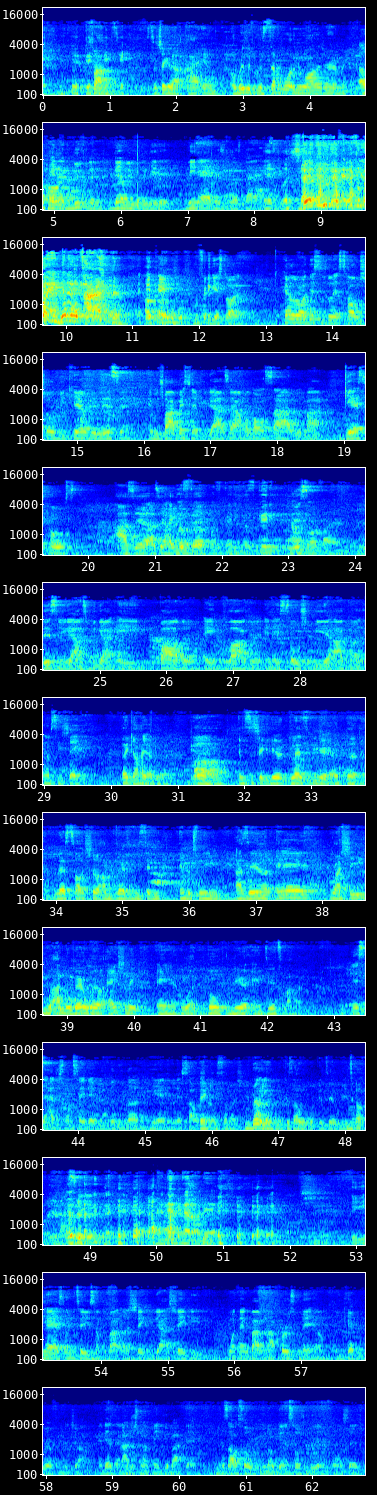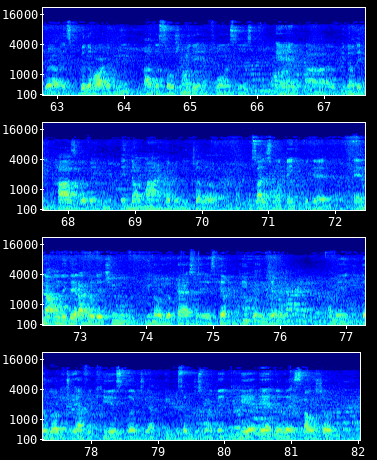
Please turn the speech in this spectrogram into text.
Promise. So check it out. I am originally from the Seventh Ward, New Orleans, you heard me? Okay, Hard- now we finna, now we finna get it. He had his little style, his little shot. Damn, you, it's a fucking one more time. Okay, we're finna get started. Hello, everyone. This is Let's Talk Show. We care, we listen, and we try our best to help you guys out. I'm alongside with my guest host, Isaiah. Isaiah, how you What's doing today? up? What's goody? What's goody? I'm Listen. doing fine. Listen, you guys, we got a father, a blogger, and a social media icon, MC Shakie. Thank y'all. How y'all doing? Good. Uh, MC Shakie here. Glad to be here at the Let's Talk show. I'm glad to be sitting in between Isaiah and Rashid, who I know very well actually, and who are both near and dear to my heart. Listen, I just want to say that we really love you here at the Let's Talk Thank Show. you so much. You better love me because I will whoop your tail when you talk. When I said I never got on that. He has. Let me tell you something about uh, Shakie, you guys. Shakie. One thing about when I first met him, he kept it real from the jump, and that's, and I just want to thank you about that. Because also, you know, being a social media influencer as well, it's really hard to meet other social media influencers, and uh, you know they be positive and, and don't mind helping each other up. So I just want to thank you for that. And not only that, I know that you, you know, your passion is helping people in general. I mean, the love that you have for kids, the love that you have for people. So we just want to thank you here at the Let's Talk Show.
